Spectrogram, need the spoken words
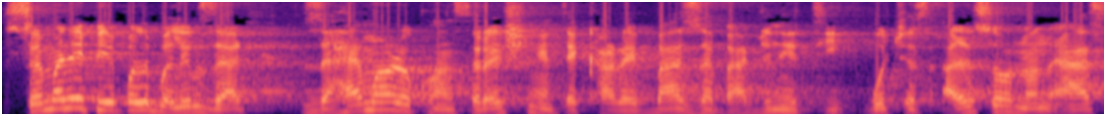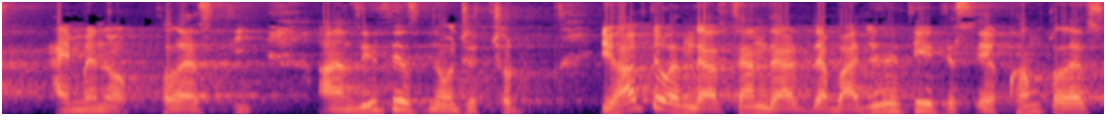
So many people believe that the hymen reconstruction it can reverse the virginity, which is also known as hymenoplasty, and this is not true. You have to understand that the virginity is a complex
